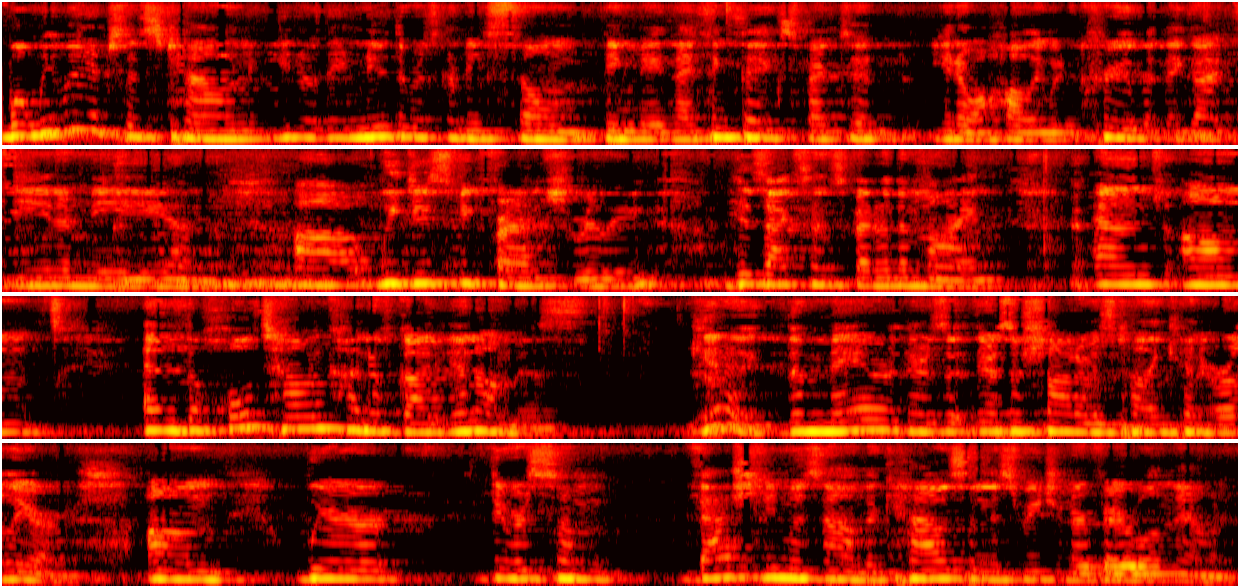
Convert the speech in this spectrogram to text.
When we went into this town, you know, they knew there was going to be film being made, and I think they expected, you know, a Hollywood crew, but they got Dean and me, and uh, we do speak French, really. His accent's better than mine, and um, and the whole town kind of got in on this gig. The mayor, there's a there's a shot I was telling Ken earlier, um, where there was some vache limousin. The cows in this region are very well known,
